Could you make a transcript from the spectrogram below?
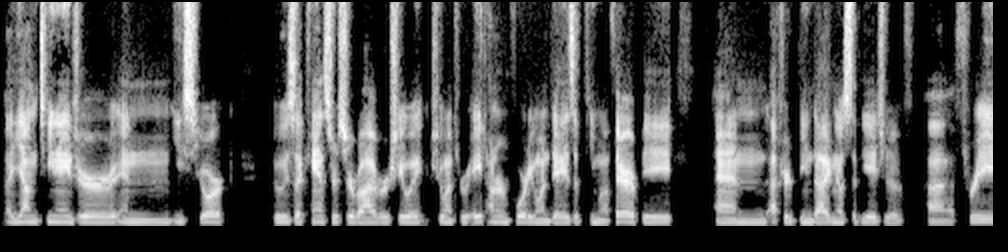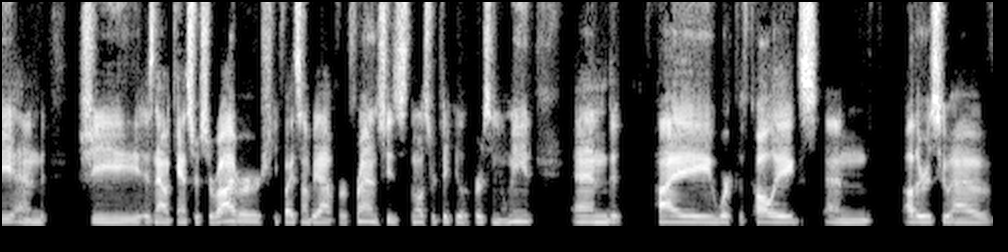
a young teenager in East York who's a cancer survivor. She went, she went through 841 days of chemotherapy, and after being diagnosed at the age of uh, three, and she is now a cancer survivor. She fights on behalf of her friends. She's the most articulate person you'll meet. And I worked with colleagues and others who have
